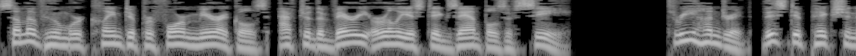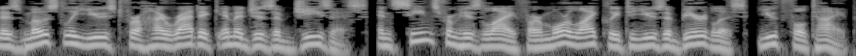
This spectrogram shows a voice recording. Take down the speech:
some of whom were claimed to perform miracles, after the very earliest examples of c. 300. This depiction is mostly used for hieratic images of Jesus, and scenes from his life are more likely to use a beardless, youthful type.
